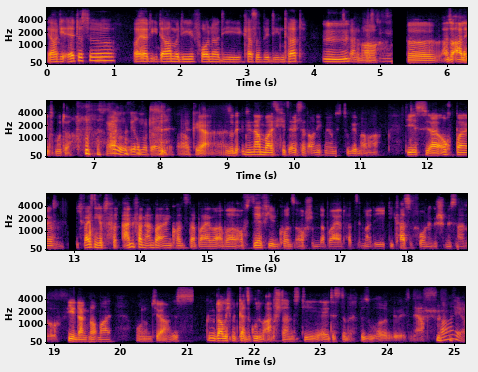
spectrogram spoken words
Ja, die älteste war ja die Dame, die vorne die Kasse bedient hat. Mhm. Genau. Äh, also Alex Mutter. ja. Also ihre Mutter. Ah, okay. Ja, also den Namen weiß ich jetzt ehrlich gesagt auch nicht mehr, muss ich zugeben, aber die ist ja auch bei, ich weiß nicht, ob es von Anfang an bei allen Cons dabei war, aber auf sehr vielen Cons auch schon dabei und hat immer die, die Kasse vorne geschmissen. Also vielen Dank nochmal. Und ja, ist, glaube ich, mit ganz gutem Abstand die älteste Besucherin gewesen, ja. Ah ja.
